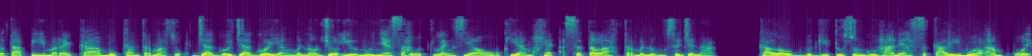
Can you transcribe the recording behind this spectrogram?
tetapi mereka bukan termasuk jago-jago yang menonjol ilmunya sahut Leng Xiao Kiam Hek setelah termenung sejenak. kalau begitu sungguh aneh sekali Bo Ampue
